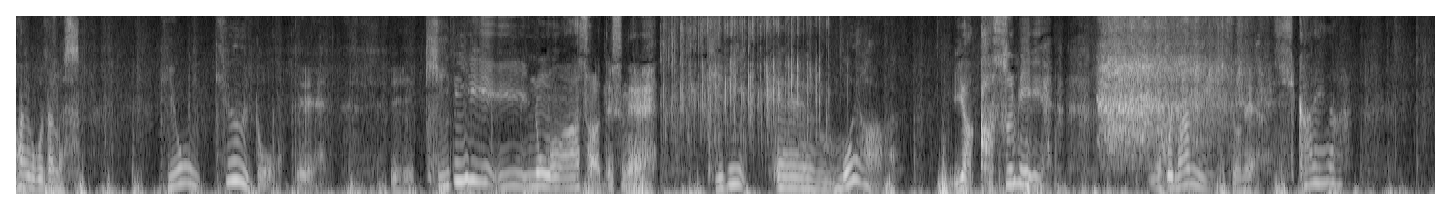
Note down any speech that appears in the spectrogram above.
はようございます。気温9度で、えー、霧の朝ですね。霧、えー、もやいや霞。いやこれ何でしょうね。視界が、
